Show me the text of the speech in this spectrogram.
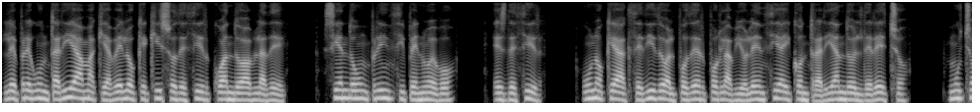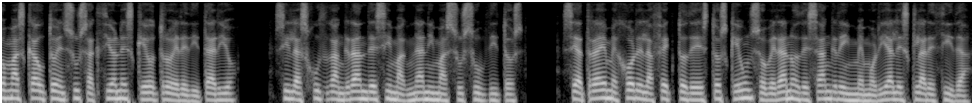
Le preguntaría a Maquiavelo qué quiso decir cuando habla de, siendo un príncipe nuevo, es decir, uno que ha accedido al poder por la violencia y contrariando el derecho, mucho más cauto en sus acciones que otro hereditario, si las juzgan grandes y magnánimas sus súbditos, se atrae mejor el afecto de estos que un soberano de sangre inmemorial esclarecida,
